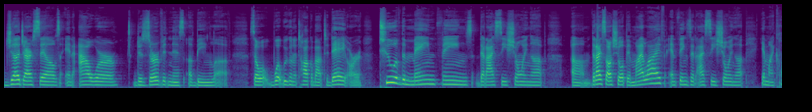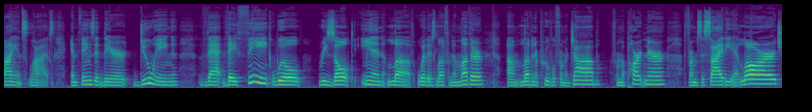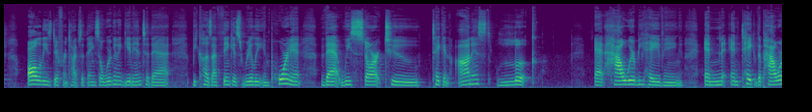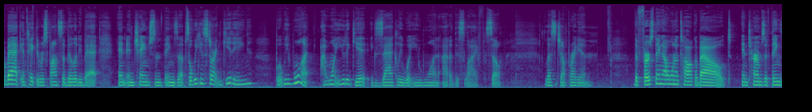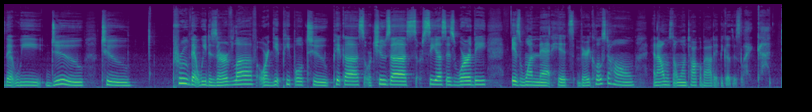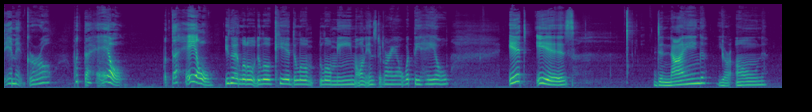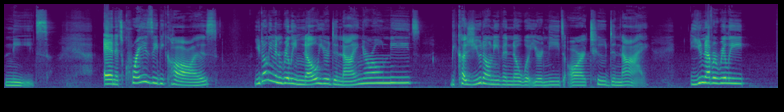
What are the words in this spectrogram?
judge ourselves and our deservedness of being loved. So, what we're going to talk about today are two of the main things that I see showing up, um, that I saw show up in my life, and things that I see showing up in my clients' lives, and things that they're doing that they think will result in love, whether it's love from a mother, um, love and approval from a job, from a partner, from society at large, all of these different types of things. So, we're going to get into that because I think it's really important that we start to take an honest look at how we're behaving and and take the power back and take the responsibility back and and change some things up so we can start getting what we want. I want you to get exactly what you want out of this life. So, let's jump right in. The first thing I want to talk about in terms of things that we do to prove that we deserve love or get people to pick us or choose us or see us as worthy is one that hits very close to home. And I almost don't want to talk about it because it's like, God damn it, girl. What the hell? What the hell? Isn't that little the little kid, the little little meme on Instagram? What the hell? It is denying your own needs. And it's crazy because you don't even really know you're denying your own needs because you don't even know what your needs are to deny. You never really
